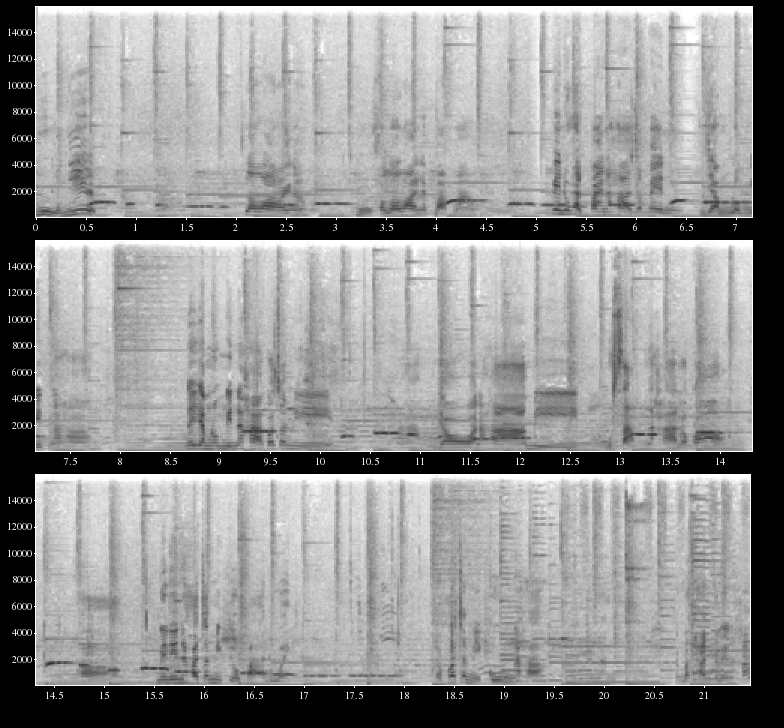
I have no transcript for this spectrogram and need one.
หมูนี่ละลายนะ หมูเขาละลายในปากมาก เมนูถัดไปนะคะ จะเป็นยำรวมมิตรนะคะ ในยำรวมมิตรนะคะ ก็จะมีหมูยอนะคะ มีหมูสับนะคะ แล้วก็อ่าเมนูนี้นะคะจะมีเกี๊ยวปลาด้วย แล้วก็จะมีกุ้งนะคะ มาทานกันเลยนะคะ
